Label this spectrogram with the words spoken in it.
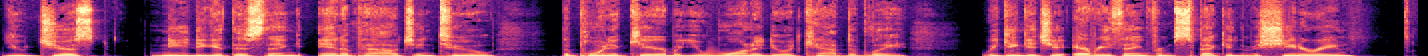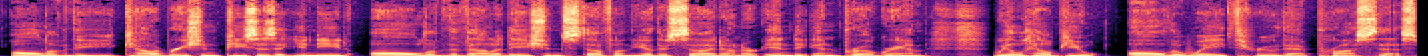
You just need to get this thing in a pouch into the point of care, but you want to do it captively. We can get you everything from specing the machinery, all of the calibration pieces that you need, all of the validation stuff on the other side on our end to end program. We'll help you all the way through that process.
